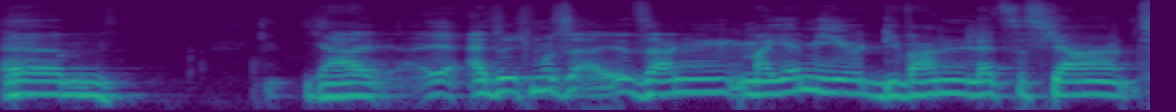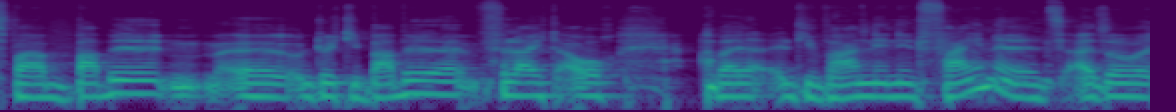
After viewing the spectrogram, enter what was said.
Ähm, ja, also ich muss sagen, Miami, die waren letztes Jahr zwar Bubble, äh, durch die Bubble vielleicht auch, aber die waren in den Finals. Also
